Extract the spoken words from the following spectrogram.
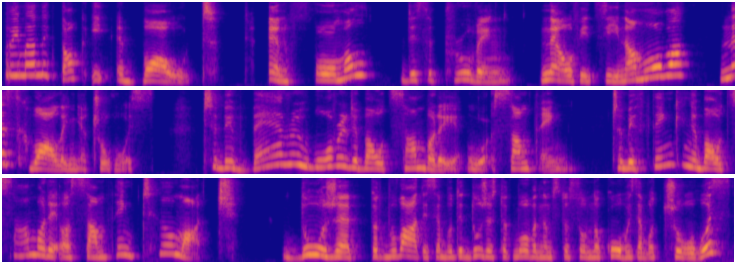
прийменник, так і about. Informal disapproving. Неофіційна мова несхвалення чогось. To be very worried about somebody or something. To be thinking about somebody or something too much. Дуже турбуватися, бути дуже стурбованим стосовно когось або чогось,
